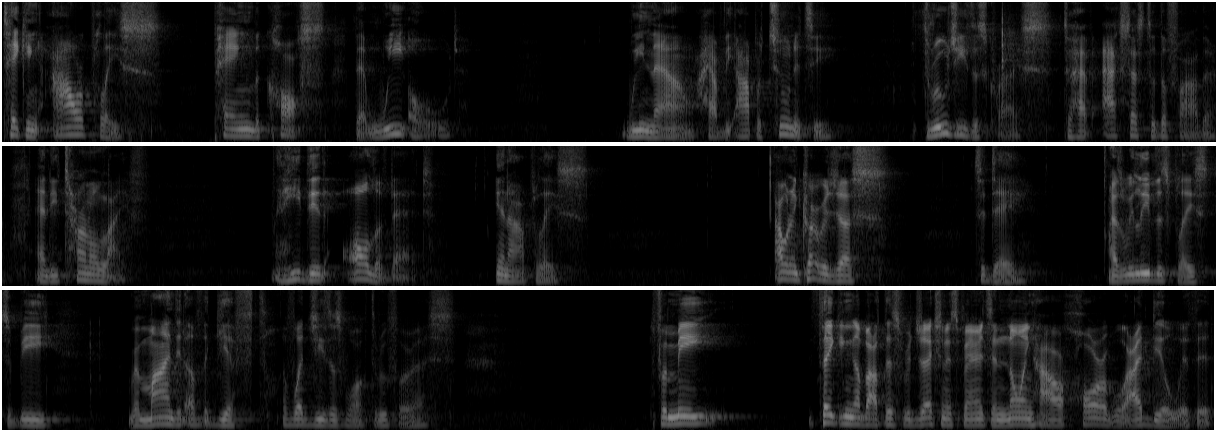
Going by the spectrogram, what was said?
taking our place, paying the cost that we owed, we now have the opportunity through Jesus Christ to have access to the Father and eternal life. And He did all of that in our place. I would encourage us today, as we leave this place, to be reminded of the gift of what Jesus walked through for us. For me, thinking about this rejection experience and knowing how horrible I deal with it,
